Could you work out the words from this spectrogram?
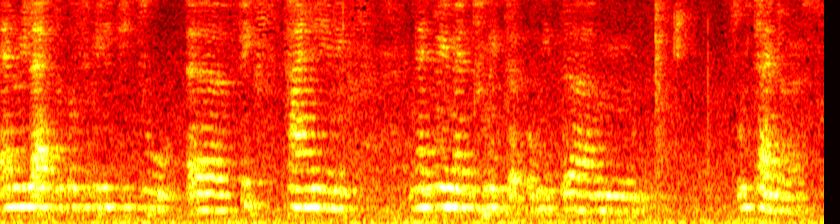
and we'll have the possibility to uh, fix time limits in agreement with, with, um, with tenderers.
